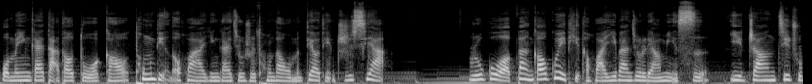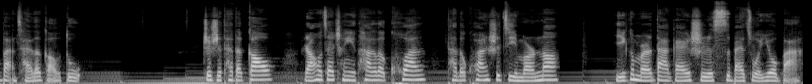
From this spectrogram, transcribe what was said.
我们应该达到多高？通顶的话，应该就是通到我们吊顶之下。如果半高柜体的话，一般就两米四一张基础板材的高度，这是它的高，然后再乘以它的宽，它的宽是几门呢？一个门大概是四百左右吧，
